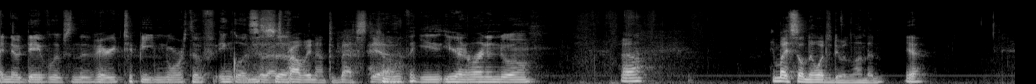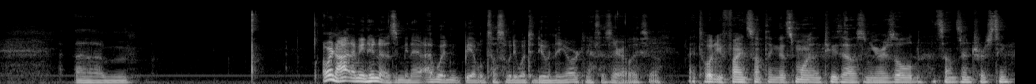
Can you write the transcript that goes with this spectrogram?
I know Dave lives in the very tippy north of England, So that's probably not the best. Yeah, I don't think you, you're going to run into him. well, he might still know what to do in London, Yeah. um, or not. I mean, who knows? I mean, I, I wouldn't be able to tell somebody what to do in New York necessarily. So I told you find something that's more than 2,000 years old. That sounds interesting.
